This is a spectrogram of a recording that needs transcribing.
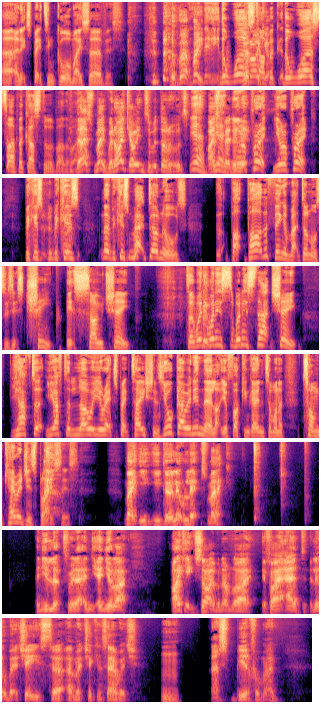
uh, and expecting gourmet service. But, mate, The, the worst type go- of the worst type of customer, by the way. that's me. When I go into McDonald's, yeah, I yeah. spend You're a li- prick. You're a prick because because no because McDonald's. Part, part of the thing of McDonald's is it's cheap. It's so cheap. So when when it's when it's that cheap, you have to you have to lower your expectations. You're going in there like you're fucking going into one of Tom Kerridge's places. mate, you, you do a little lip smack and you look through that and, and you're like, I get excited when I'm like, if I add a little bit of cheese to a McChicken sandwich, Mm. that's beautiful, man.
